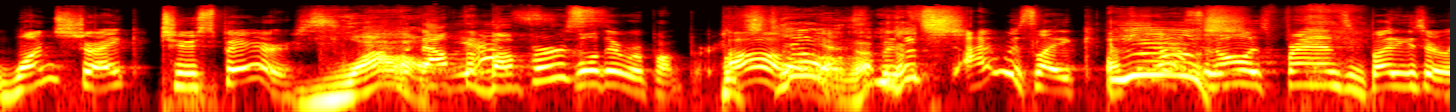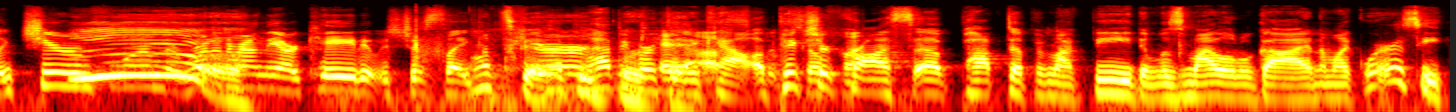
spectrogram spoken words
One strike, two spares. Wow. Without yes. the bumpers? Well, there were bumpers. But oh, still, yes. that, but that's... I was like, yes. and all his friends and buddies are like cheering yeah. for him. They're running around the arcade. It was just like, that's good. Happy, Happy birthday chaos. to Cal. A picture so cross uh, popped up in my feed and was my little guy. And I'm like, where is he?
